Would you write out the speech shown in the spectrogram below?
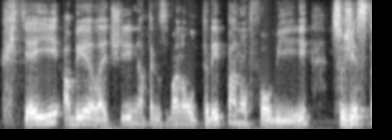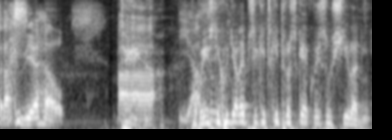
Chtějí, aby je léčili na takzvanou trypanofobii, což je strach z jehel. A já tak oni z nich udělali psychický trosky, jako jsou šílený.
